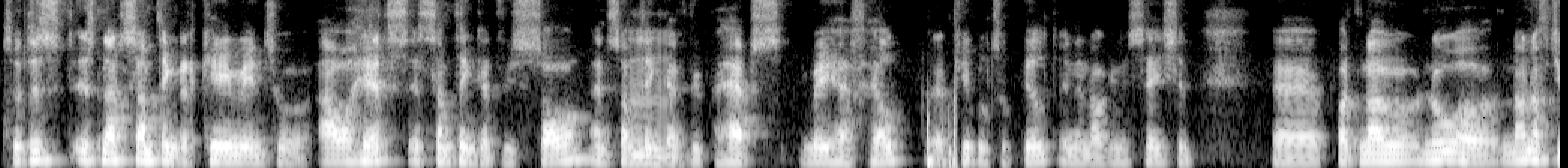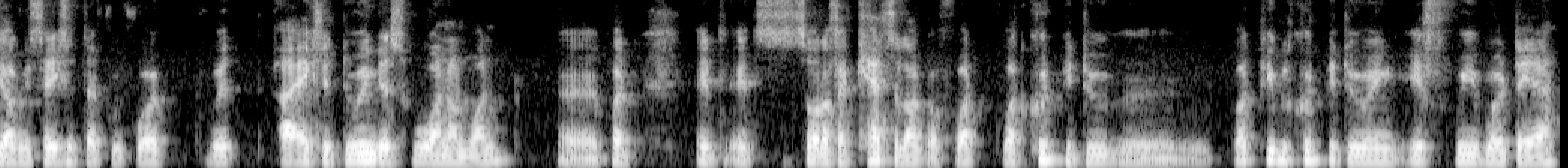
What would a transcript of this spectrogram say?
so this is not something that came into our heads. It's something that we saw and something mm. that we perhaps may have helped uh, people to build in an organization. Uh, but no, no, none of the organizations that we've worked with are actually doing this one on one. but it, it's sort of a catalog of what what could be do uh, what people could be doing if we were there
